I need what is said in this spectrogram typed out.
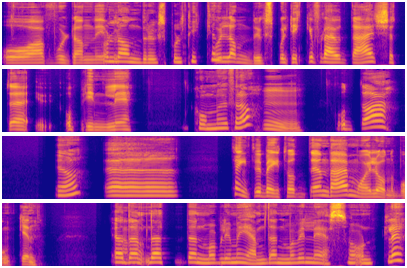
og hvordan vi Og landbrukspolitikken og landbrukspolitikken, for det er jo der kjøttet opprinnelig kommer fra. mm. Og da Ja, eh, tenkte vi begge to at den der må i lånebunken. ja den, den, den må bli med hjem. Den må vi lese ordentlig.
